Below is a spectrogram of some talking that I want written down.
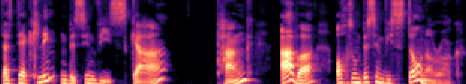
dass der klingt ein bisschen wie Ska, Punk, aber auch so ein bisschen wie Stoner Rock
